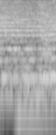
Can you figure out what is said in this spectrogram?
Música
